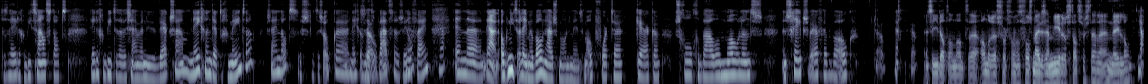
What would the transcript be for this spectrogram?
dat hele gebied Zaanstad. hele gebied uh, zijn we nu werkzaam. 39 gemeenten zijn dat. Dus dat is ook uh, 39 Zo. plaatsen, dat is heel Ja. fijn. Ja. En ja, ook niet alleen maar woonhuismonumenten, maar ook forten, kerken, schoolgebouwen, molens. Een scheepswerf hebben we ook. Zo. En zie je dat dan dat eh, andere soort van... Want volgens mij er zijn meerdere stadsherstellen in Nederland. Ja.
